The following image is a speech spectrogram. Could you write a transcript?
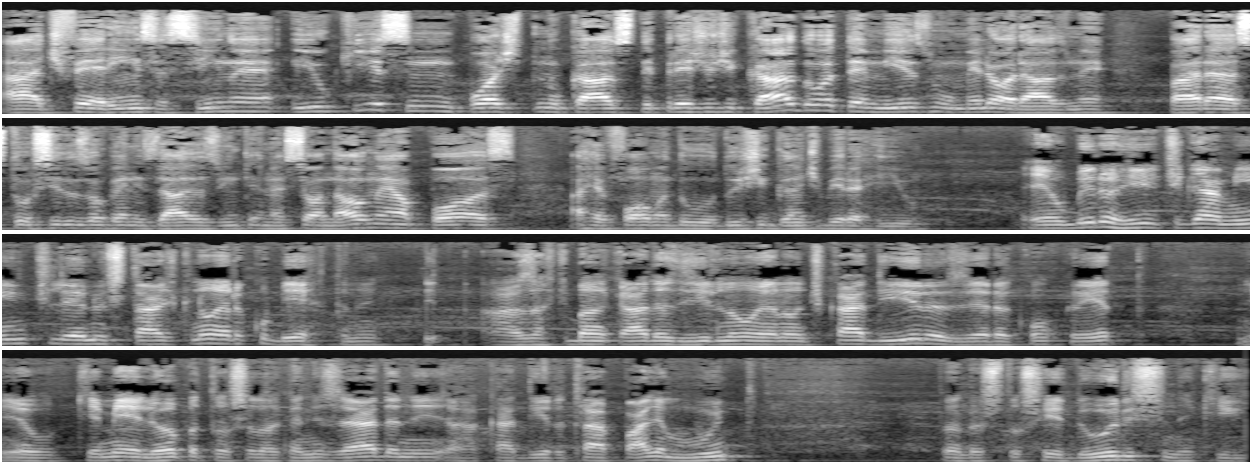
A diferença, sim, né? E o que, assim, pode, no caso, ter prejudicado ou até mesmo melhorado, né? Para as torcidas organizadas do Internacional, né? Após a reforma do, do gigante Beira Rio. É, o Beira Rio, antigamente, ele era um estádio que não era coberto, né? As arquibancadas dele não eram de cadeiras, era concreto, né? o que é melhor para a torcida organizada, né? A cadeira atrapalha muito para os torcedores, né? Que,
